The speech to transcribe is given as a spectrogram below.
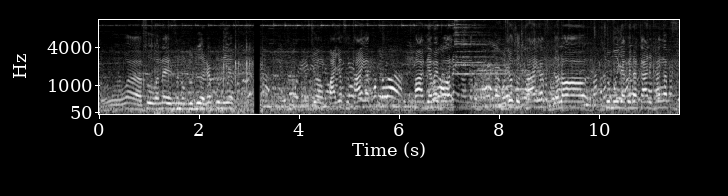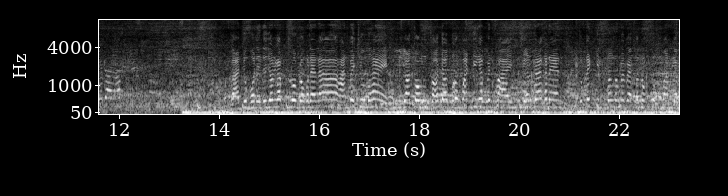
โอ้ว่าสู้กันได้สนุกดูเดือดครับคู่นี้ช่วงปลายยกสุดท้ายครับภาคเดียวไม่พอแน่นอนครับหมดยกสุดท้ายครับเดี๋ยวรอชูมืออย่างเป็นทางการอีกครั้งครับ กรรมการจุพลอินทยศครับรวบรวมคะแนนแล้วหันไปชูมือให้ ยอดธงสจอต้งวันจริงครับเป็นฝ่ายเฉือนชนะคะแนนจบเล็กกิจเมืองนนท์ไปแบบสนุกสุดมันครับ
